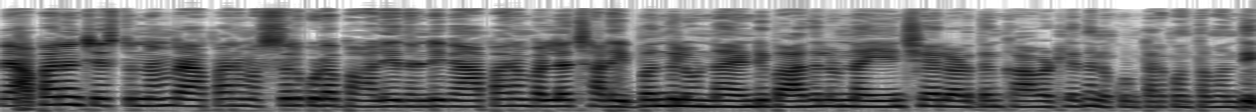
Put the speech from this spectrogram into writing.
వ్యాపారం చేస్తున్నాం వ్యాపారం అస్సలు కూడా బాగాలేదండి వ్యాపారం వల్ల చాలా ఇబ్బందులు ఉన్నాయండి బాధలు ఉన్నాయి ఏం చేయాలో అర్థం కావట్లేదు అనుకుంటారు కొంతమంది.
